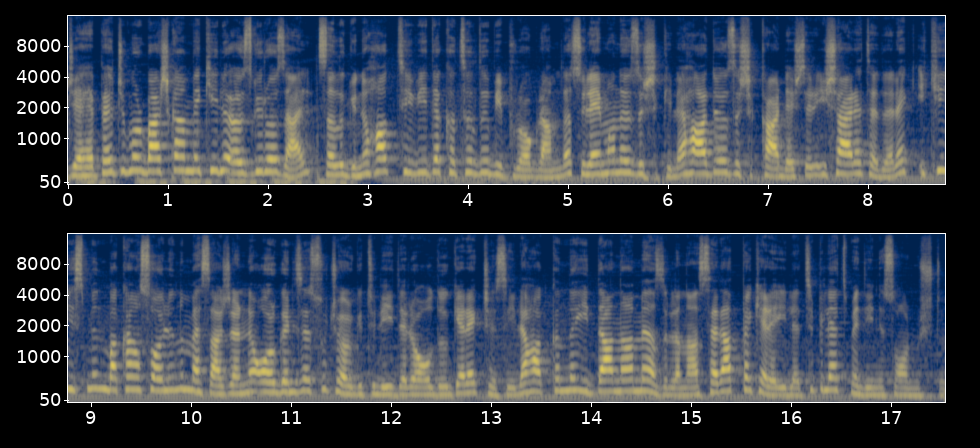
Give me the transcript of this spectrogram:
CHP Cumhurbaşkan Vekili Özgür Özel, Salı günü Halk TV'de katıldığı bir programda Süleyman Özışık ile Hadi Özışık kardeşleri işaret ederek iki ismin Bakan Soylu'nun mesajlarını organize suç örgütü lideri olduğu gerekçesiyle hakkında iddianame hazırlanan Sedat Peker'e iletip iletmediğini sormuştu.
